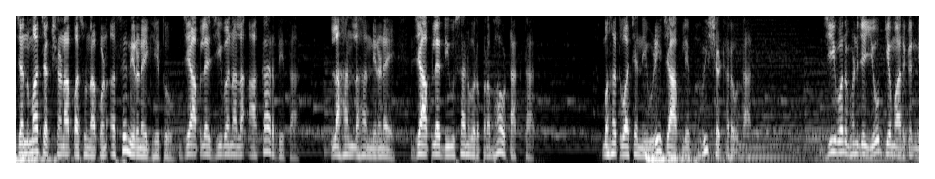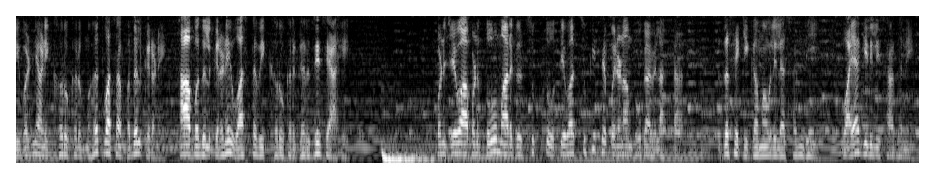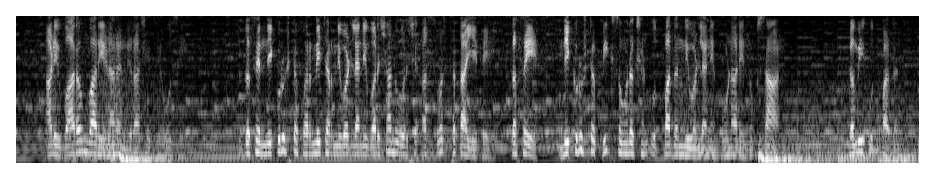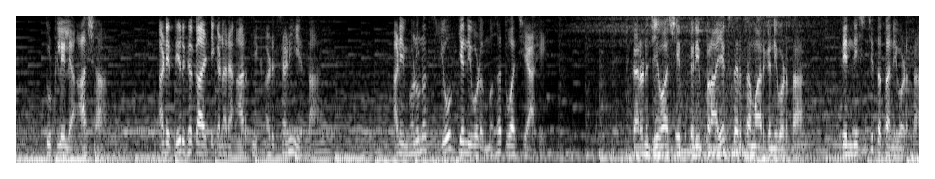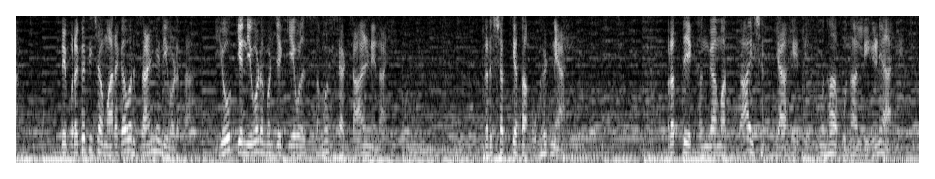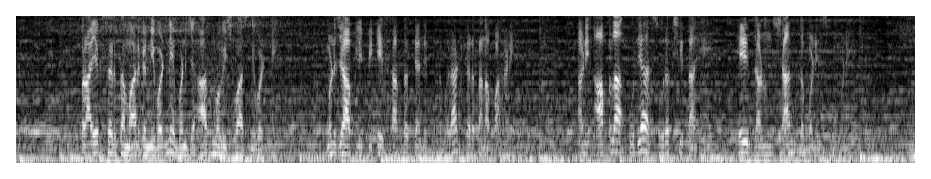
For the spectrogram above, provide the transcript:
जन्माच्या क्षणापासून आपण असे निर्णय घेतो जे आपल्या जीवनाला आकार देतात. लहान लहान निर्णय जे आपल्या दिवसांवर प्रभाव टाकतात. महत्त्वाच्या निवडी ज्या आपले भविष्य ठरवतात. जीवन म्हणजे योग्य मार्ग निवडणे आणि खरोखर महत्त्वाचा बदल करणे. हा बदल करणे वास्तविक खरोखर गरजेचे आहे. पण जेव्हा आपण तो मार्ग चुकतो तेव्हा चुकीचे परिणाम भोगावे लागतात. जसे की गमावलेल्या संधी वाया गेलेली साधने आणि वारंवार येणाऱ्या निराशेचे ओझे. जसे निकृष्ट फर्निचर निवडल्याने वर्षानुवर्षे अस्वस्थता येते तसेच निकृष्ट पीक संरक्षण उत्पादन निवडल्याने होणारे नुकसान कमी उत्पादन तुटलेल्या आशा आणि दीर्घकाळ टिकणाऱ्या आर्थिक अडचणी येतात. आणि म्हणूनच योग्य निवड महत्वाची आहे. कारण जेव्हा शेतकरी प्रायक्सरचा मार्ग निवडतात ते निश्चितता निवडतात ते प्रगतीच्या मार्गावर चालणे निवडतात. योग्य निवड म्हणजे केवळ समस्या टाळणे नाही तर शक्यता उघडणे आहे. प्रत्येक हंगामात काय शक्य आहे ते पुन्हा पुन्हा लिहिणे आहे. प्रायक्सरचा मार्ग निवडणे म्हणजे आत्मविश्वास निवडणे म्हणजे आपली पिके सातत्याने भरभराट करताना पाहणे. आणि आपला उद्या सुरक्षित आहे हे जाणून शांतपणे झोपणे.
